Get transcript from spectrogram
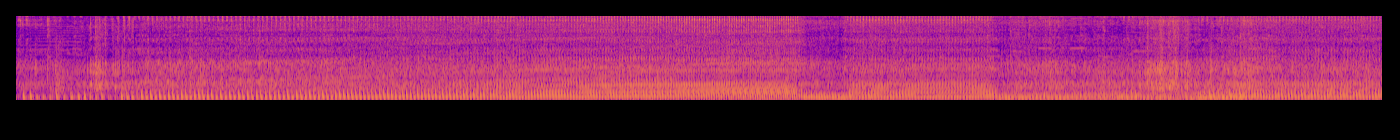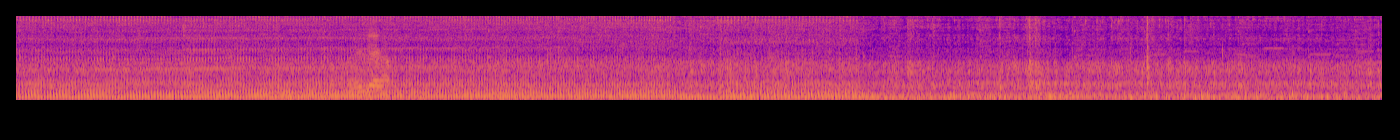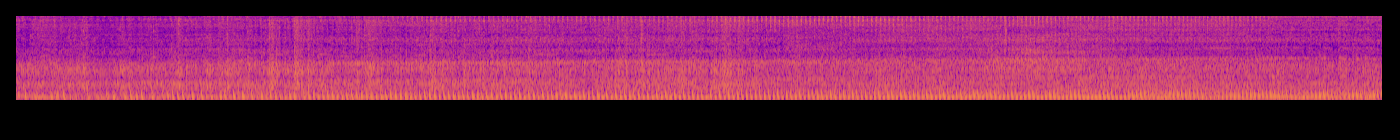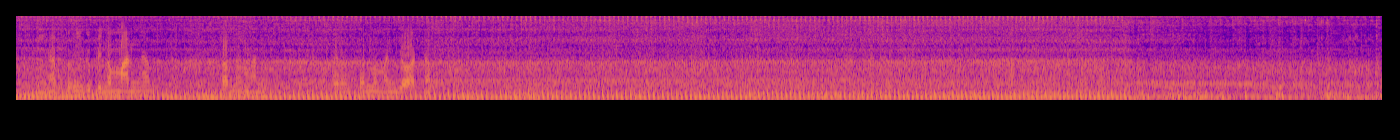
ไปเรื่อยๆครับ นี่ครับ ตรงนี้ก็เป็นน้ำ มันครับปั๊มน้ำมันปั๊มน้ำมันหยอดครับ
